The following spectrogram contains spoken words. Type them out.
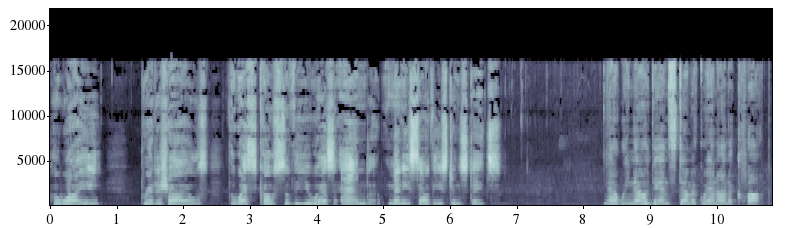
Hawaii, British Isles, the west coasts of the U.S., and many southeastern states. Now we know Dan's stomach ran on a clock,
